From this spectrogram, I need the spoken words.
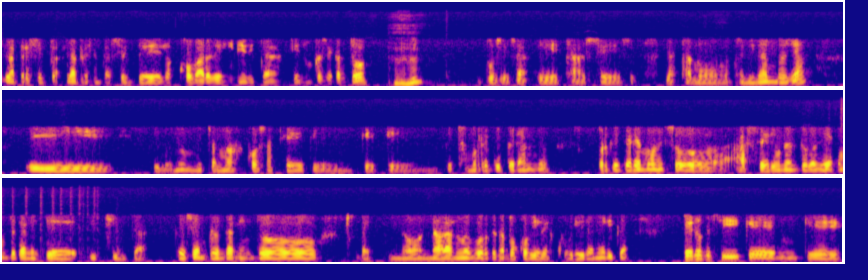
la, presenta- la presentación de Los Cobardes inéditas que nunca se cantó, pues esa eh, está, se, se- la estamos terminando ya. Y, y bueno, muchas más cosas que, que, que, que- que estamos recuperando porque queremos eso, hacer una antología completamente distinta, que sea un planteamiento, bueno, no nada nuevo porque tampoco voy a descubrir América, pero que sí que, que,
